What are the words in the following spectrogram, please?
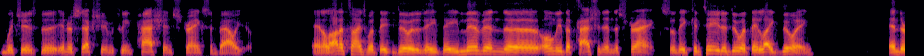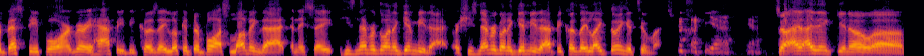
which is the intersection between passion, strengths, and value. And a lot of times, what they do is they, they live in the, only the passion and the strength. So they continue to do what they like doing, and their best people aren't very happy because they look at their boss loving that and they say he's never going to give me that or she's never going to give me that because they like doing it too much. Yeah yeah. So I, I think you know uh,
